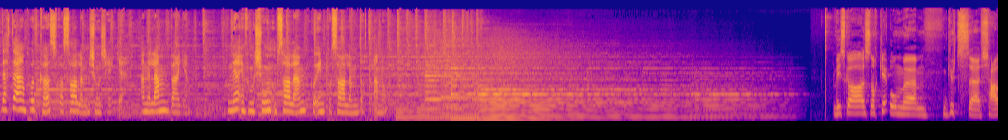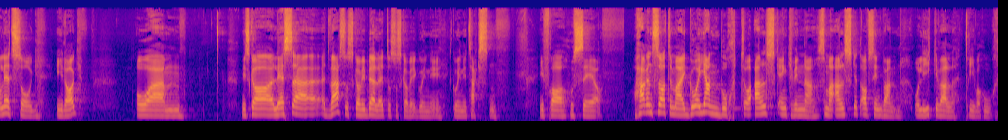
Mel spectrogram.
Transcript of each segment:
Dette er en podkast fra Salem misjonskirke, NLM Bergen. For mer informasjon om Salem, gå inn på salem.no. Vi skal snakke om eh, Guds eh, kjærlighetssorg i dag. Og eh, vi skal lese et vers, så skal vi be litt, og så skal vi gå inn i, gå inn i teksten fra Hosea. Og Herren sa til meg, gå igjen bort og elsk en kvinne som er elsket av sin venn, og likevel driver hor.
